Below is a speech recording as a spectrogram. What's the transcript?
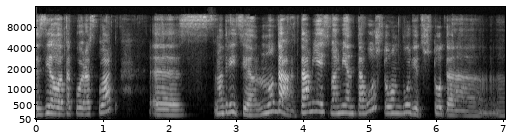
сделала такой расклад. Э, Смотрите, ну да, там есть момент того, что он будет что-то э,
